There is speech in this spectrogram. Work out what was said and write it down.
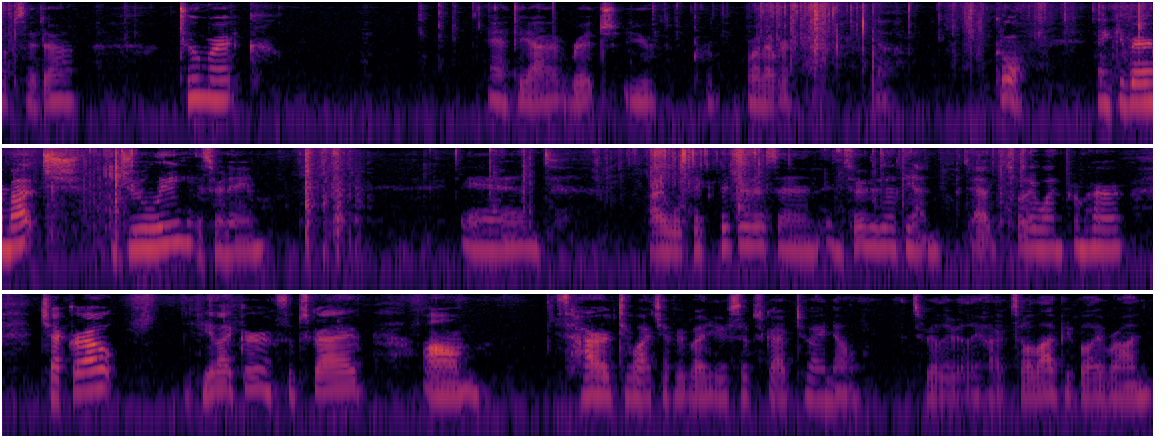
upside down. Turmeric, anti-rich youth, whatever. Yeah, cool. Thank you very much. Julie is her name. And I will take a picture of this and insert it at the end. That's what I want from her. Check her out. If you like her, subscribe. Um, it's hard to watch everybody you're subscribed to, I know. It's really, really hard. So a lot of people I run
